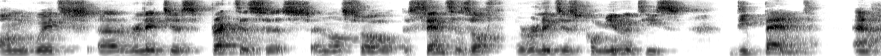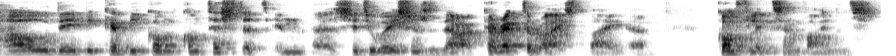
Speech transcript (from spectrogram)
on which uh, religious practices and also senses of religious communities depend and how they be, can become contested in uh, situations that are characterized by uh, conflicts and violence.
